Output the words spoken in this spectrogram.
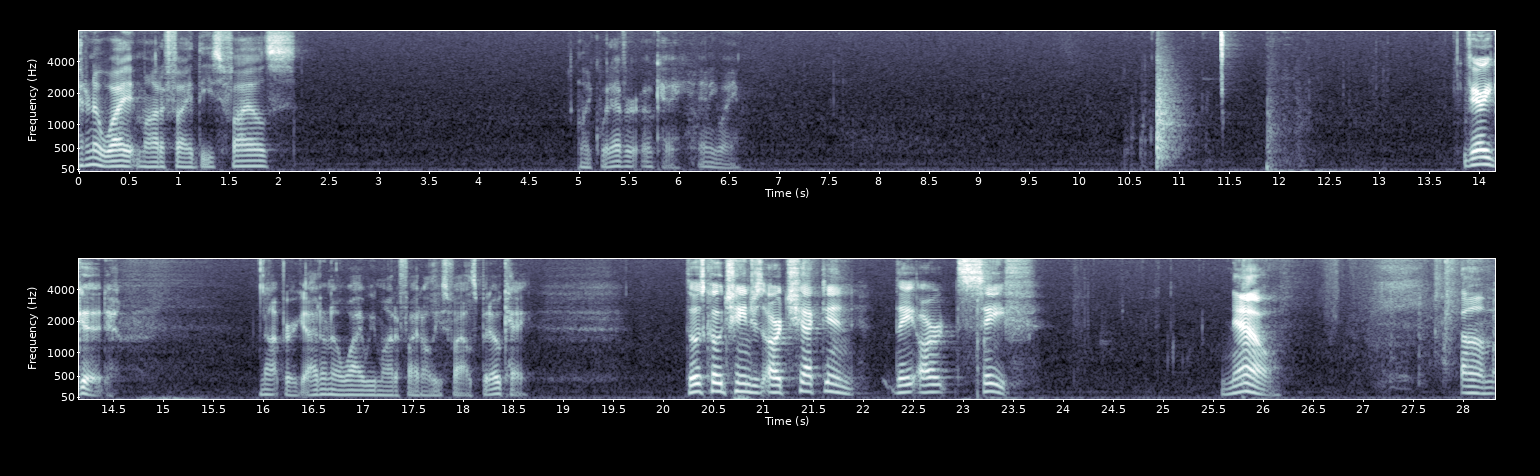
I don't know why it modified these files. Like whatever. Okay. Anyway. Very good. Not very good. I don't know why we modified all these files, but okay. Those code changes are checked in. They are safe. Now, um,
